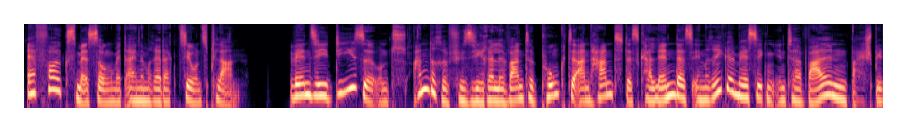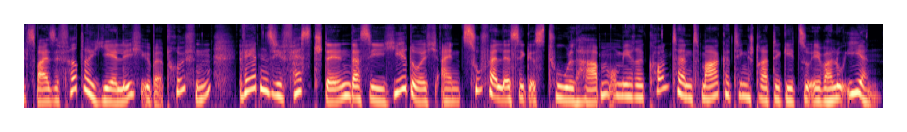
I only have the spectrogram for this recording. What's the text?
Erfolgsmessung mit einem Redaktionsplan. Wenn Sie diese und andere für Sie relevante Punkte anhand des Kalenders in regelmäßigen Intervallen, beispielsweise vierteljährlich, überprüfen, werden Sie feststellen, dass Sie hierdurch ein zuverlässiges Tool haben, um Ihre Content-Marketing-Strategie zu evaluieren.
